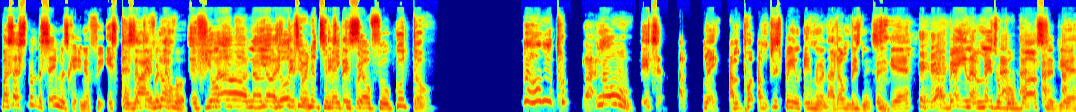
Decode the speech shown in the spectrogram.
but that's not the same as getting your feet. It's that's a different not? level. If you're No, no, you, no, you're doing it to It's make different. yourself feel good though. No, I'm not talking. No, it's mate. I'm put, I'm just being ignorant. I don't business. Yeah, I'm being a miserable bastard. Yeah.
